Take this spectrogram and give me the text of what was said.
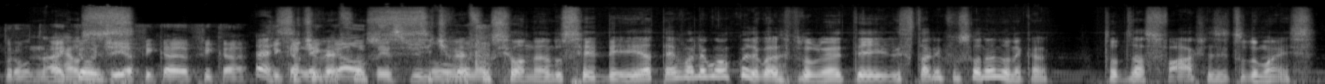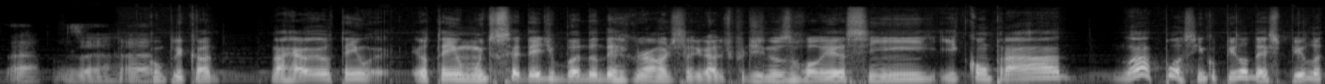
pronto. Na Vai real, que um se- dia fica, fica, É, fica se legal ter isso de se novo, tiver né? funcionando o CD, até vale alguma coisa. Agora o problema é ter eles estarem funcionando, né, cara? Todas as faixas e tudo mais. É, pois é. é. Complicado. Na real, eu tenho, eu tenho muito CD de banda underground, tá ligado? Tipo, de ir nos rolês assim e comprar, ah, pô, 5 pila, 10 pila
